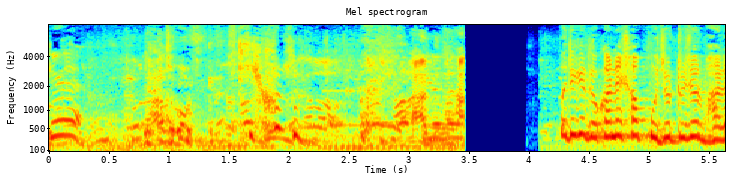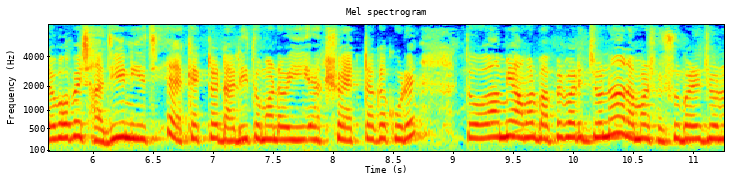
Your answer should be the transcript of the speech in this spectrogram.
কে? ওদিকে দোকানে সব পুজো টুজোর ভালোভাবে সাজিয়ে নিয়েছি। এক একটা ডালি তোমার ওই একশো এক টাকা করে। তো আমি আমার বাপের বাড়ির জন্য আর আমার শ্বশুর বাড়ির জন্য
